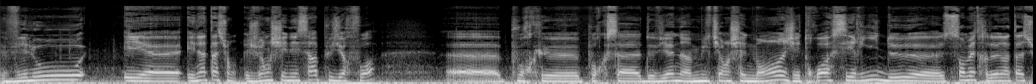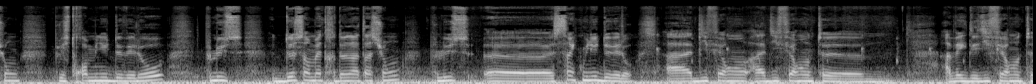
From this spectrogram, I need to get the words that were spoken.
vélo et, euh, et natation. Je vais enchaîner ça plusieurs fois. Euh, pour que pour que ça devienne un multi-enchaînement. J'ai trois séries de 100 euh, mètres de natation plus 3 minutes de vélo plus 200 mètres de natation plus euh, 5 minutes de vélo à différents à différentes euh, avec des différentes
